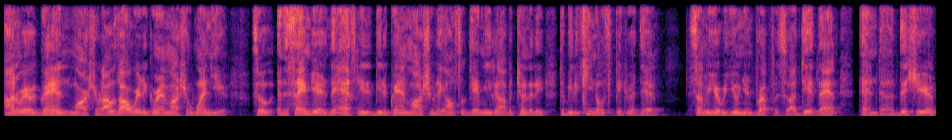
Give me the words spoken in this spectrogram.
honorary grand marshal. I was already grand marshal one year, so in the same year they asked me to be the Grand Marshal, they also gave me the opportunity to be the keynote speaker at their Summerhill reunion breakfast. So I did that. And uh, this year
